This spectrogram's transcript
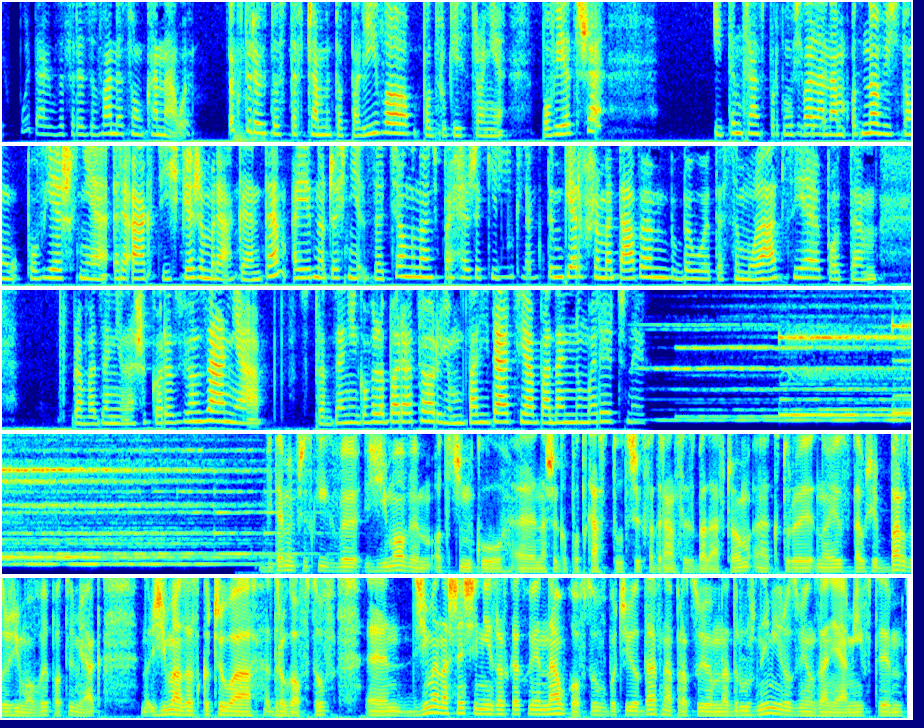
tych płytach wyfrezowane są kanały, do Mhm. których dostarczamy to paliwo, po drugiej stronie powietrze. I ten transport Musi pozwala nam odnowić tą powierzchnię reakcji świeżym reagentem, a jednocześnie zaciągnąć pęcherzyki. Tak, tym pierwszym etapem były te symulacje, potem wprowadzenie naszego rozwiązania, sprawdzenie go w laboratorium, walidacja badań numerycznych. Witamy wszystkich w zimowym odcinku e, naszego podcastu Trzy Kwadranse z Badawczą, e, który no, jest, stał się bardzo zimowy po tym, jak no, zima zaskoczyła drogowców. E, Zima na szczęście nie zaskakuje naukowców, bo ci od dawna pracują nad różnymi rozwiązaniami, w tym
